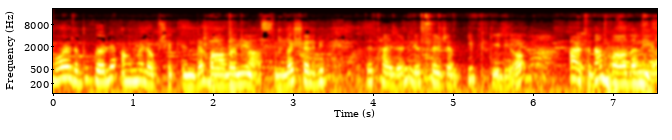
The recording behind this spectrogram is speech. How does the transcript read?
Bu arada bu böyle envelop şeklinde bağlanıyor aslında. Şöyle bir detaylarını göstereceğim. İp geliyor. Arkadan bağlanıyor.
